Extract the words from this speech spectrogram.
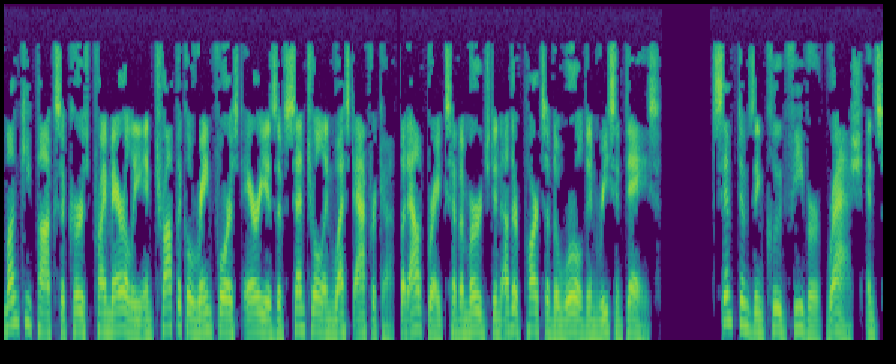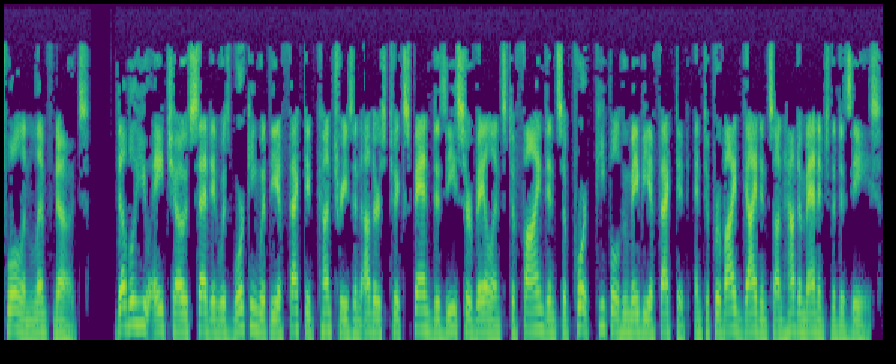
Monkeypox occurs primarily in tropical rainforest areas of Central and West Africa, but outbreaks have emerged in other parts of the world in recent days. Symptoms include fever, rash, and swollen lymph nodes. WHO said it was working with the affected countries and others to expand disease surveillance to find and support people who may be affected, and to provide guidance on how to manage the disease.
